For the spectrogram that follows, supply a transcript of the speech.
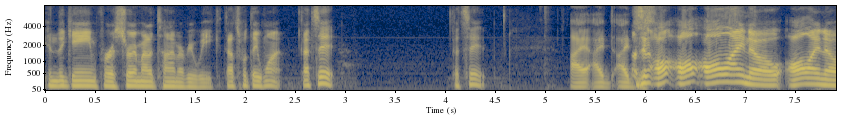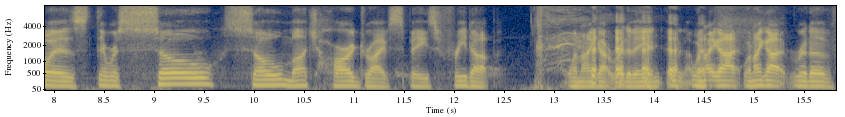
in the game for a certain amount of time every week. That's what they want. That's it. That's it. I I, I just, Listen, all, all, all I know, all I know is there was so so much hard drive space freed up when I got rid of when I got when I got rid of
